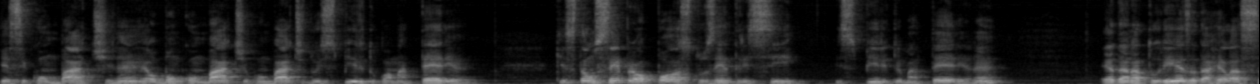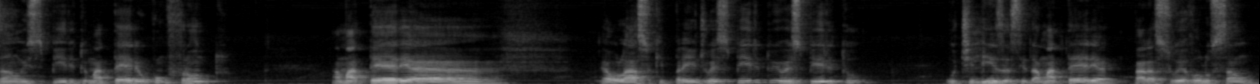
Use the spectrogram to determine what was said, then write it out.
esse combate, né? É o bom combate, o combate do espírito com a matéria, que estão sempre opostos entre si, espírito e matéria, né? É da natureza da relação espírito e matéria o confronto. A matéria é o laço que prende o espírito e o espírito utiliza-se da matéria para a sua evolução.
